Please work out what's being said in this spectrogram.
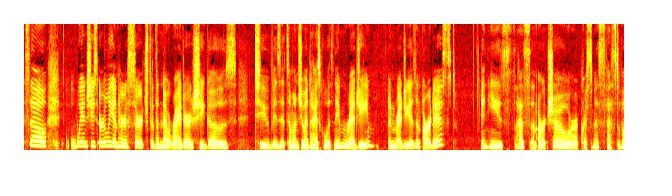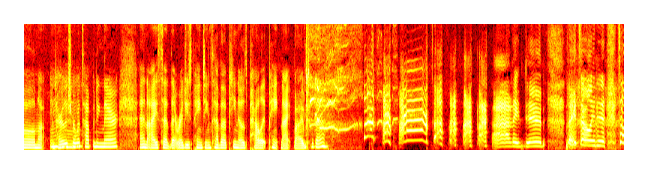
So when she's early in her search for the note writer, she goes to visit someone she went to high school with named Reggie, and Reggie is an artist. And he's has an art show or a Christmas festival. I'm not entirely sure what's happening there. And I said that Reggie's paintings have a Pinot's palette paint night vibe to them. Ah, they did. They totally did. Tell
